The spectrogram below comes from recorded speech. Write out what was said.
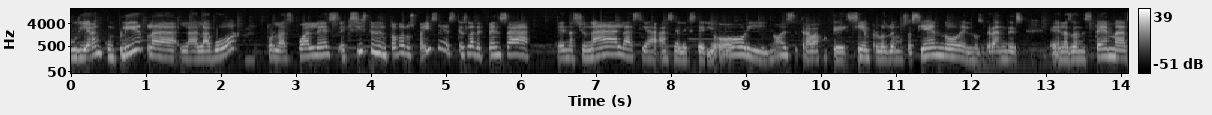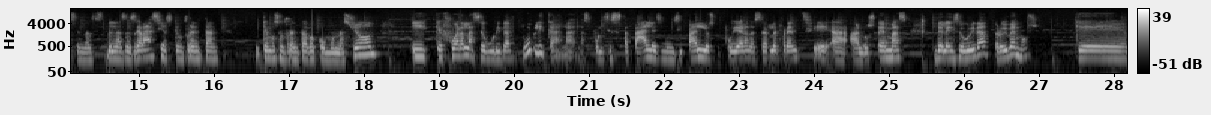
pudieran cumplir la, la labor por las cuales existen en todos los países, que es la defensa eh, nacional hacia, hacia el exterior y ¿no? este trabajo que siempre los vemos haciendo en los grandes, en los grandes temas, en las, desgracias que enfrentan que hemos enfrentado como nación y que fuera la seguridad pública, las policías estatales, municipales, los que pudieran hacerle frente a, a los temas de la inseguridad. Pero hoy vemos que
